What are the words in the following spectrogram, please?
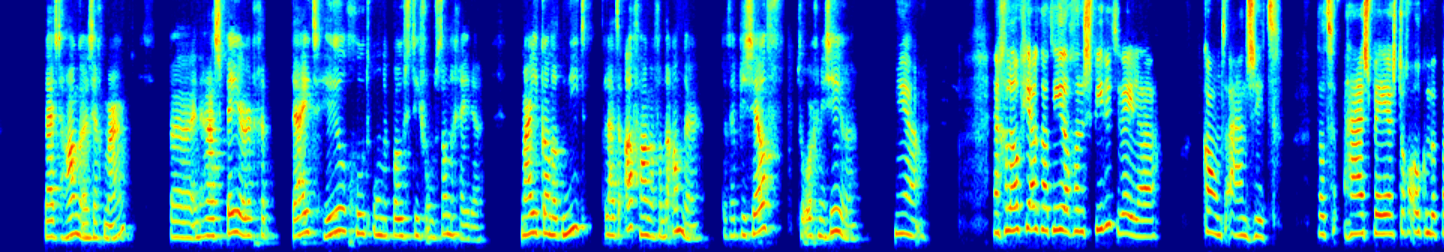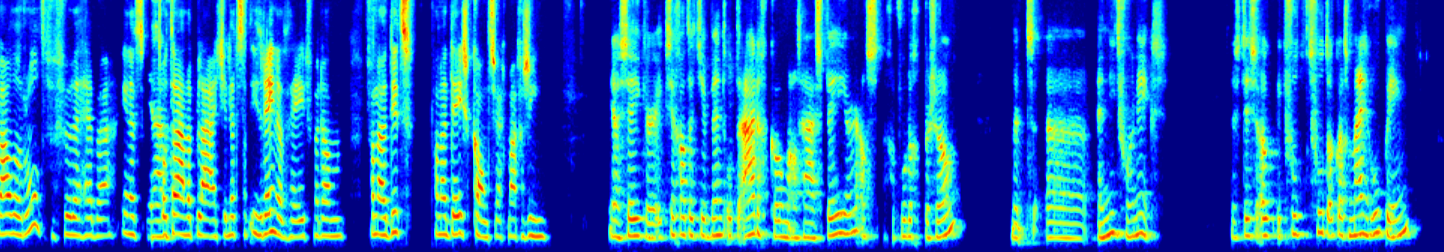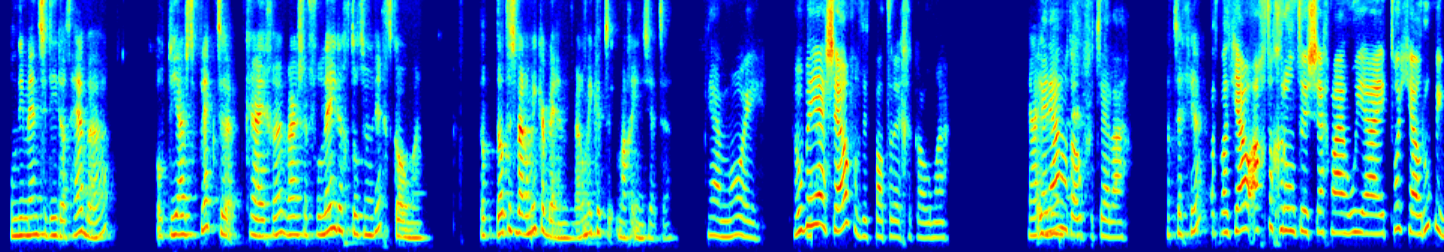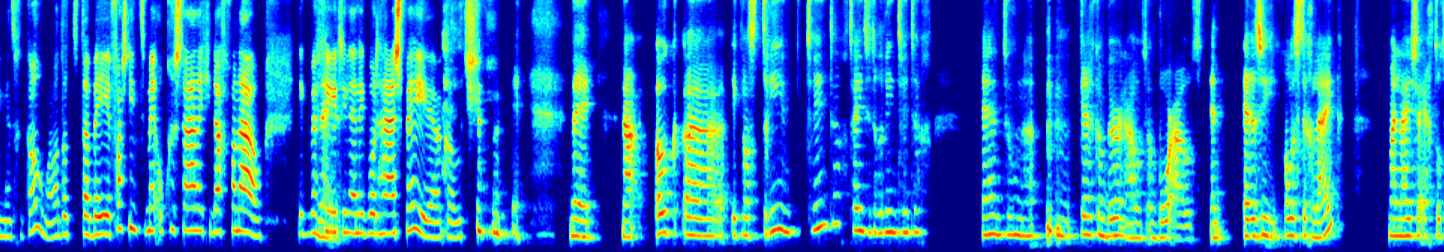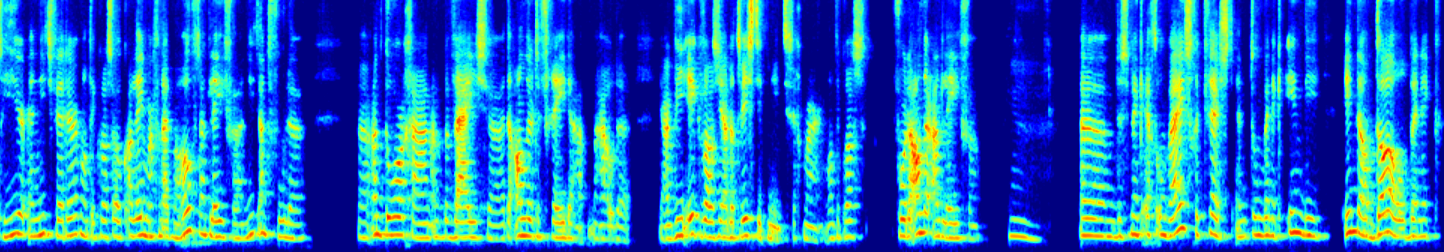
blijft hangen, zeg maar. Uh, en HSP'er tijd heel goed onder positieve omstandigheden. Maar je kan dat niet laten afhangen van de ander. Dat heb je zelf te organiseren. Ja. En geloof je ook dat hier al een spirituele kant aan zit? Dat HSP'ers toch ook een bepaalde rol te vervullen hebben in het totale plaatje. Net als dat iedereen dat heeft, maar dan vanuit, dit, vanuit deze kant, zeg maar, gezien. Jazeker. Ik zeg altijd, je bent op de aarde gekomen als HSP'er, als gevoelige persoon. Met, uh, en niet voor niks. Dus het, is ook, ik voel, het voelt ook als mijn roeping om die mensen die dat hebben op de juiste plek te krijgen waar ze volledig tot hun recht komen. Dat, dat is waarom ik er ben, waarom ik het mag inzetten. Ja, mooi. Hoe ben jij zelf op dit pad terechtgekomen? Ja, Kun je daar nog wat over vertellen? Wat zeg je? Wat, wat, jouw achtergrond is, zeg maar, hoe jij tot jouw roeping bent gekomen. Want dat, daar ben je vast niet mee opgestaan dat je dacht van nou, ik ben 14 en ik word HSP-coach. nee. nee. nou ook, uh, ik was 23, 22, 23. En toen eh, kreeg ik een burn-out, een bore-out en RSI, alles tegelijk. Mijn lijf zei echt tot hier en niet verder, want ik was ook alleen maar vanuit mijn hoofd aan het leven, niet aan het voelen, aan het doorgaan, aan het bewijzen, de ander tevreden houden. Ja, wie ik was, ja, dat wist ik niet, zeg maar, want ik was voor de ander aan het leven. Hmm. Um, dus ben ik echt onwijs gecrashed. En toen ben ik in, die, in dat dal, ben ik,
